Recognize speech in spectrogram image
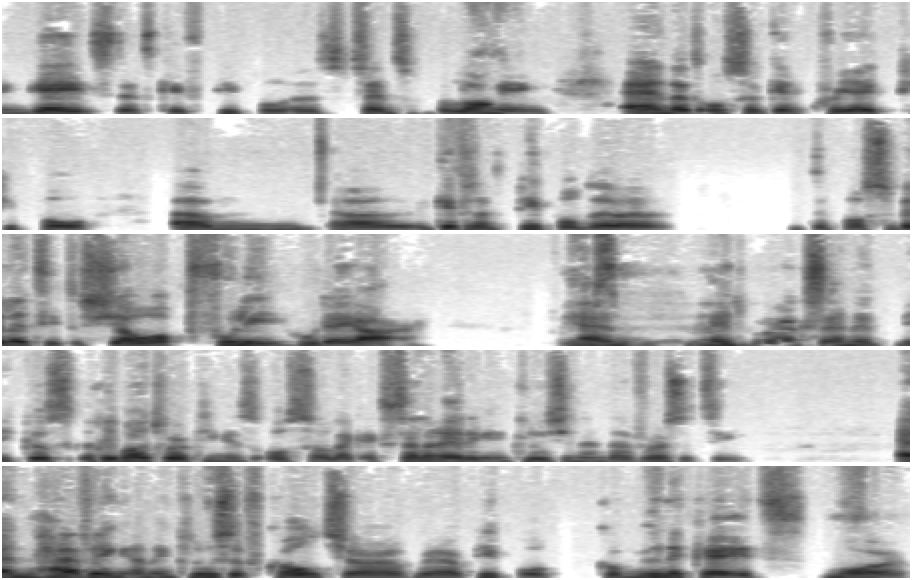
engaged, that give people a sense of belonging, and that also get create people, um, uh, give them people the the possibility to show up fully who they are. Yes. And mm. it works, and it because remote working is also like accelerating inclusion and diversity, and having an inclusive culture where people communicate more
